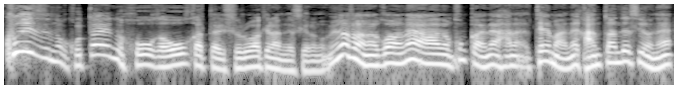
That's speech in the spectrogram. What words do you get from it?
クイズの答えの方が多かったりするわけなんですけども、皆さん、このね、あの、今回ね、テーマはね、簡単ですよね。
